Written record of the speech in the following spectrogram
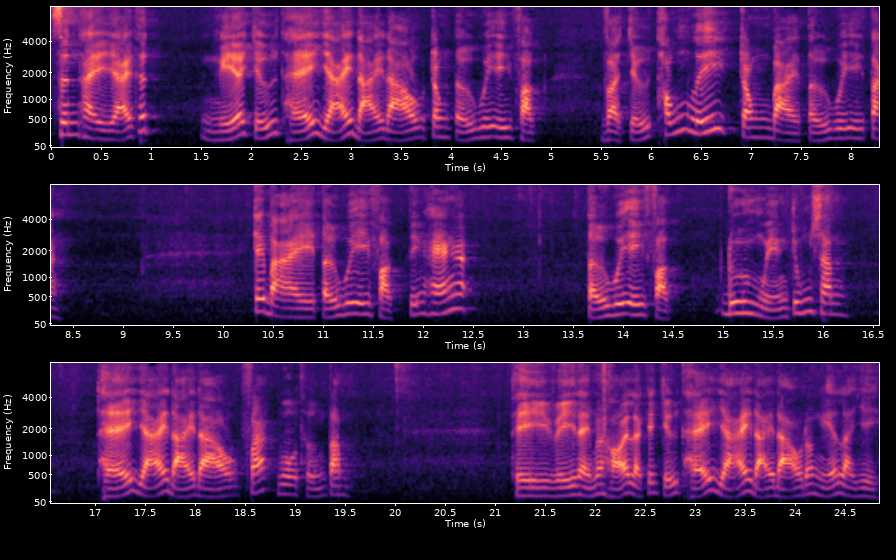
Xin Thầy giải thích nghĩa chữ thể giải đại đạo trong tự quy y Phật và chữ thống lý trong bài tự quy y Tăng. Cái bài tự quy y Phật tiếng Hán á, tự quy y Phật đương nguyện chúng sanh thể giải đại đạo phát vô thượng tâm thì vị này mới hỏi là cái chữ thể giải đại đạo đó nghĩa là gì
